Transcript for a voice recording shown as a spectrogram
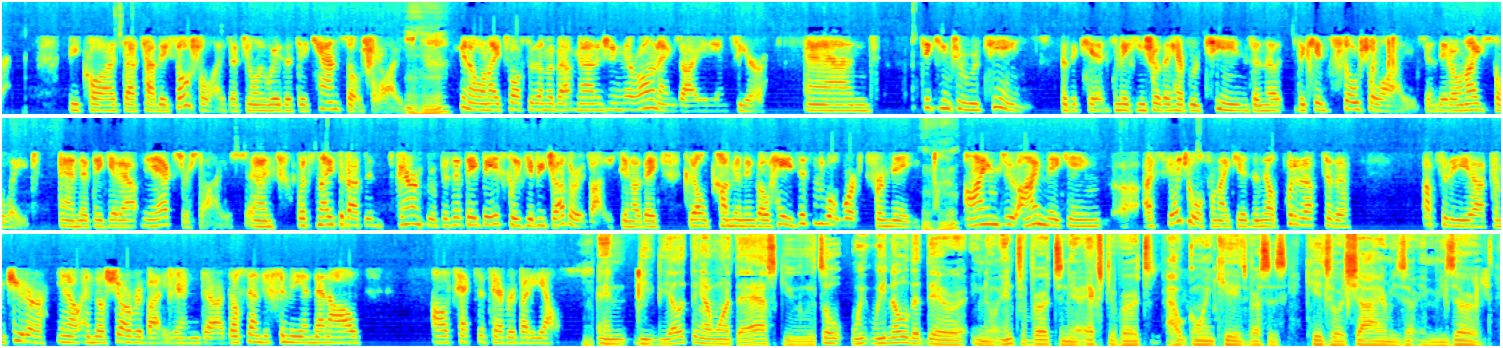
because that's how they socialize. That's the only way that they can socialize. Mm-hmm. You know, and I talk to them about managing their own anxiety and fear and sticking to routines for the kids, making sure they have routines and the, the kids socialize and they don't isolate and that they get out and they exercise. And what's nice about the parent group is that they basically give each other advice. You know, they they'll come in and go, "Hey, this is what worked for me. Mm-hmm. I'm do I'm making uh, a schedule for my kids, and they'll put it up to the up to the uh, computer, you know, and they'll show everybody, and uh, they'll send it to me, and then I'll I'll text it to everybody else. And the, the other thing I wanted to ask you, so we, we know that there are, you know, introverts and there are extroverts, outgoing kids versus kids who are shy and, reser- and reserved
